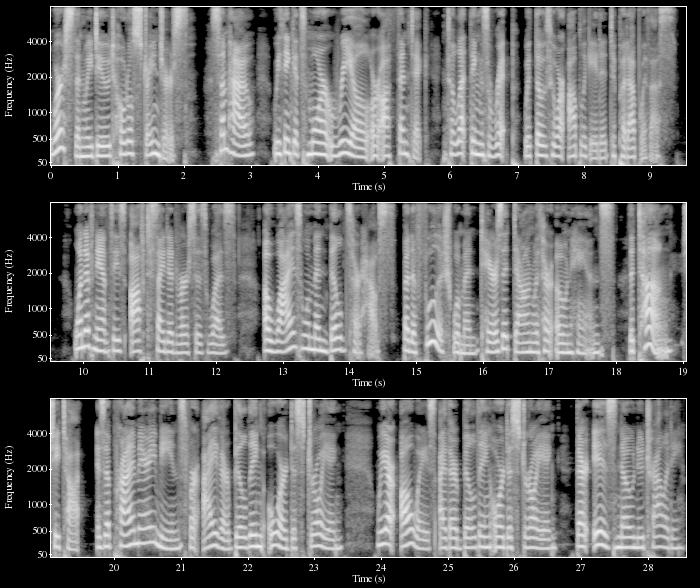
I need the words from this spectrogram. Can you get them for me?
worse than we do total strangers. Somehow, we think it's more real or authentic to let things rip with those who are obligated to put up with us. One of Nancy's oft cited verses was, a wise woman builds her house, but a foolish woman tears it down with her own hands. The tongue, she taught, is a primary means for either building or destroying. We are always either building or destroying. There is no neutrality.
